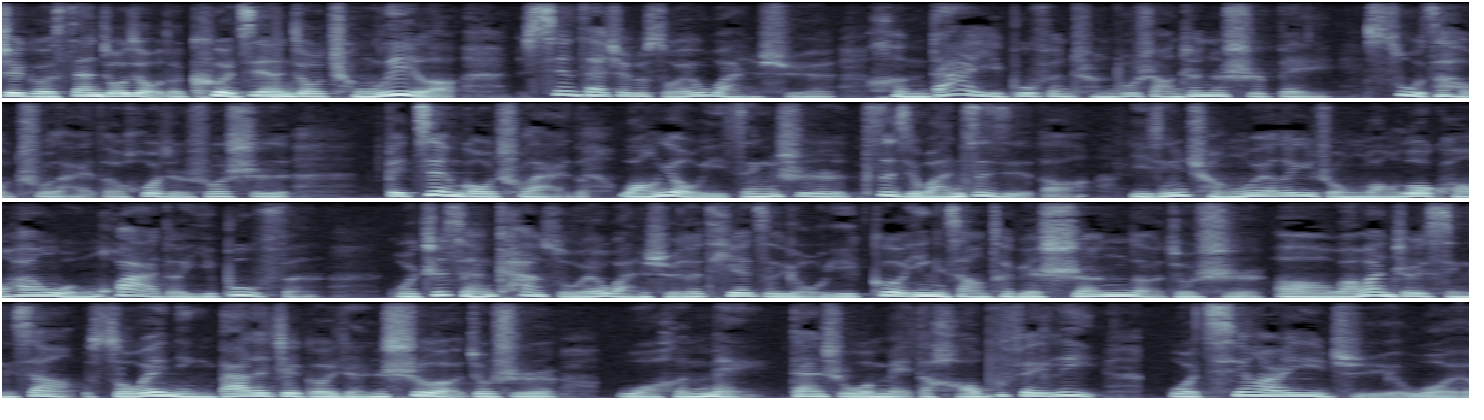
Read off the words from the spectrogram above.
这个三九九的课件就成立了。现在这个所谓晚学，很大一部分程度上真的是被塑造出来的，或者说是被建构出来的。网友已经是自己玩自己的。已经成为了一种网络狂欢文化的一部分。我之前看所谓晚学的帖子，有一个印象特别深的，就是，呃，婉婉这个形象，所谓拧巴的这个人设，就是我很美，但是我美的毫不费力，我轻而易举，我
